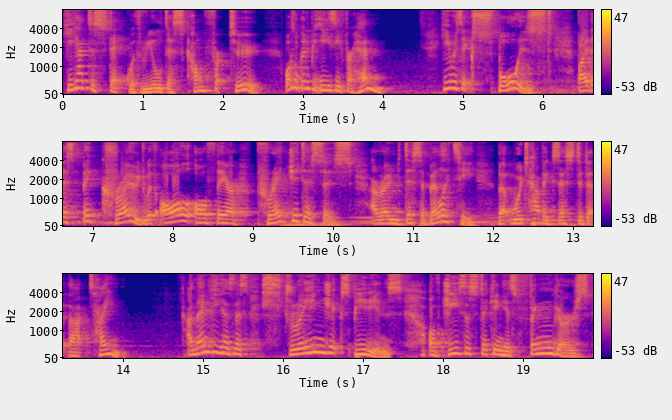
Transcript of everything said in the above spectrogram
he had to stick with real discomfort too. It wasn't going to be easy for him. He was exposed by this big crowd with all of their prejudices around disability that would have existed at that time. And then he has this strange experience of Jesus sticking his fingers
